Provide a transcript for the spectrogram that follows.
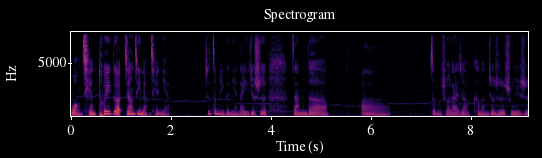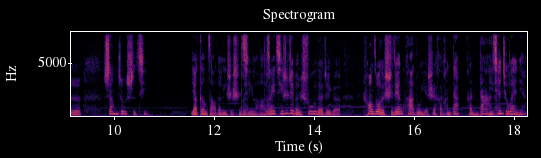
往前推个将近两千年，是这么一个年代，也就是咱们的呃。怎么说来着？可能就是属于是商周时期，要更早的历史时期了啊！所以其实这本书的这个创作的时间跨度也是很很大很大，一千九百年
